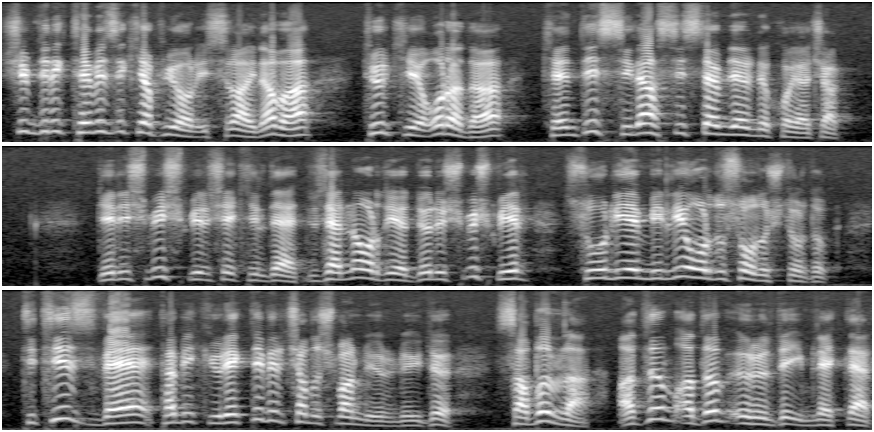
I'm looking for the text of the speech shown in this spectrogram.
Şimdilik temizlik yapıyor İsrail ama Türkiye orada kendi silah sistemlerini koyacak. Gelişmiş bir şekilde düzenli orduya dönüşmüş bir Suriye Milli Ordusu oluşturduk. Titiz ve tabii ki yürekli bir çalışmanın ürünüydü. Sabırla adım adım örüldü imlekler.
